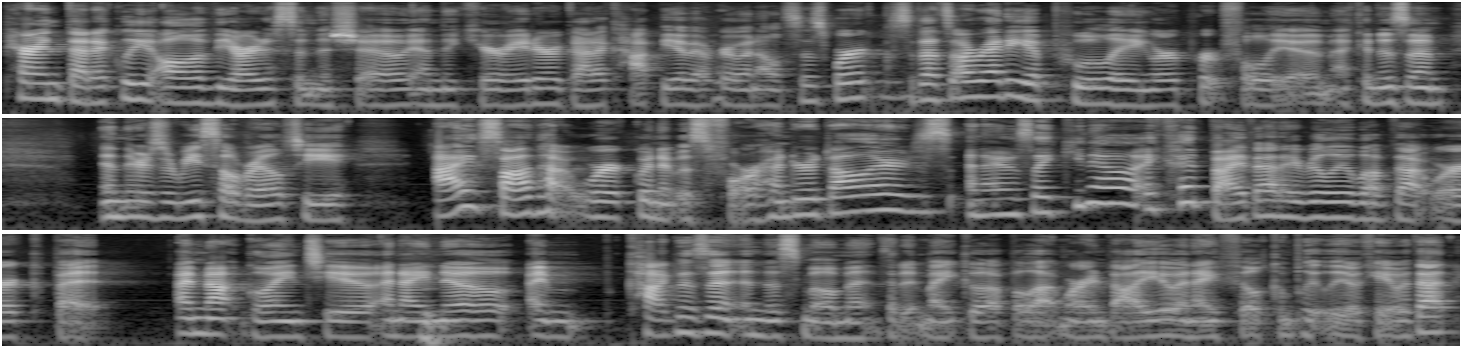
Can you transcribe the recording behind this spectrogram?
parenthetically all of the artists in the show and the curator got a copy of everyone else's work so that's already a pooling or portfolio mechanism. And there's a resale royalty i saw that work when it was $400 and i was like you know i could buy that i really love that work but i'm not going to and i hmm. know i'm cognizant in this moment that it might go up a lot more in value and i feel completely okay with that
